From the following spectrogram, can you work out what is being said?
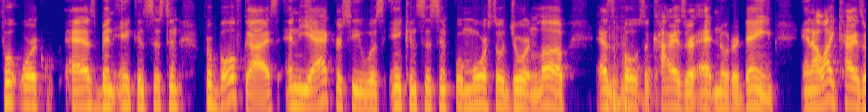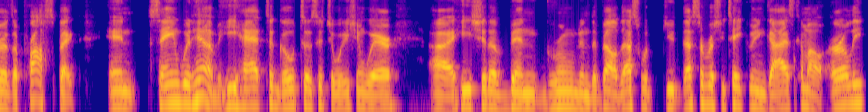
Footwork has been inconsistent for both guys, and the accuracy was inconsistent for more so Jordan Love as mm-hmm. opposed to Kizer at Notre Dame. And I like Kizer as a prospect. And same with him. He had to go to a situation where uh, he should have been groomed and developed. That's what you that's the risk you take when guys come out early.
